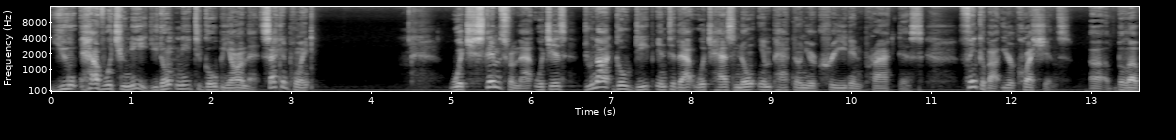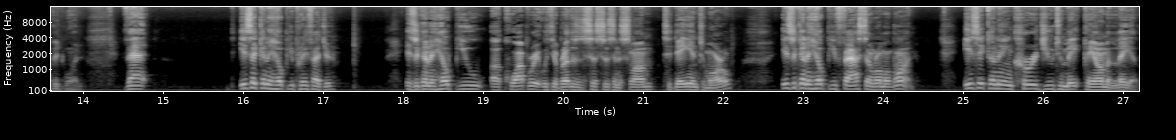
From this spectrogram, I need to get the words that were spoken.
you have what you need. You don't need to go beyond that. Second point, which stems from that, which is do not go deep into that which has no impact on your creed and practice. Think about your questions, uh, beloved one. That is it going to help you pray Fajr? Is it going to help you uh, cooperate with your brothers and sisters in Islam today and tomorrow? Is it going to help you fast in Ramadan? Is it going to encourage you to make Qiyam al-Layl?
